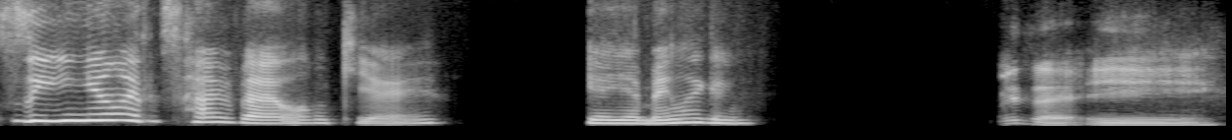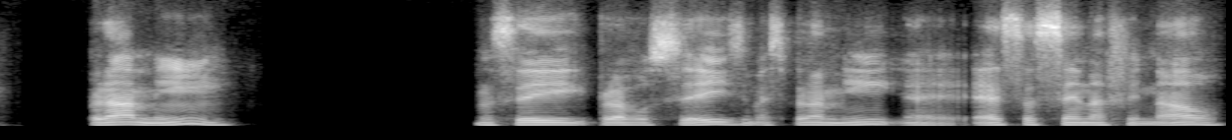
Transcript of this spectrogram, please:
finalzinho eles revelam o que é. E aí é bem legal. Pois é, e pra mim, não sei pra vocês, mas pra mim, é, essa cena final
